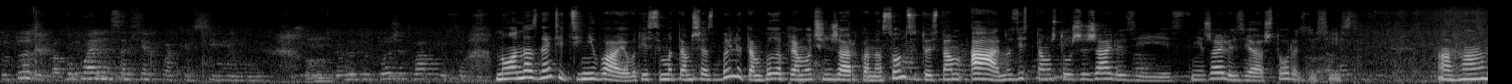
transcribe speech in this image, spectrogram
Тут тоже. Буквально со всех квартир сивью будет. Тут тоже два один. Но она, знаете, теневая. Вот если мы там сейчас были, там было прям очень жарко на солнце. То есть там... А, ну здесь потому что уже жалюзи есть. Не жалюзи, а штора здесь есть. Ага.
